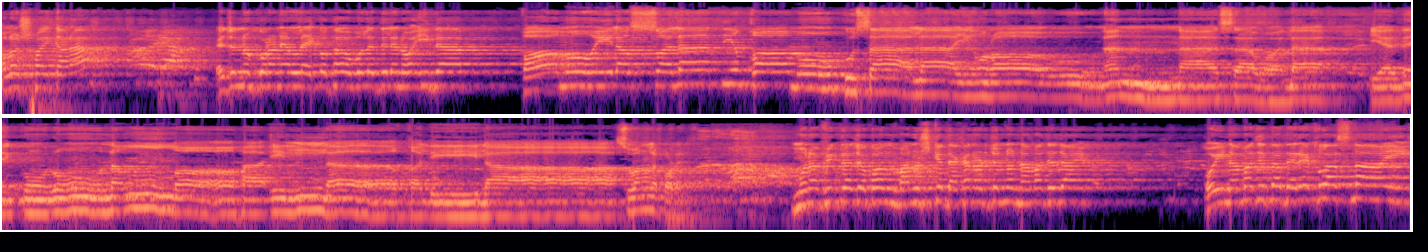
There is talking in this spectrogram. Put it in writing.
অলস হয় কারা এজন্য কোরআনে আল্লাহ একথাও বলে দিলেন ও ইদা قاموا إلى الصلاة قاموا كسالى يراءون الناس ولا يذكرون الله إلا قليلا সুবহান আল্লাহ পড়ে মুনাফিকরা যখন মানুষকে দেখানোর জন্য নামাজে যায় ওই নামাজে তাদের এখলাস নাই।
